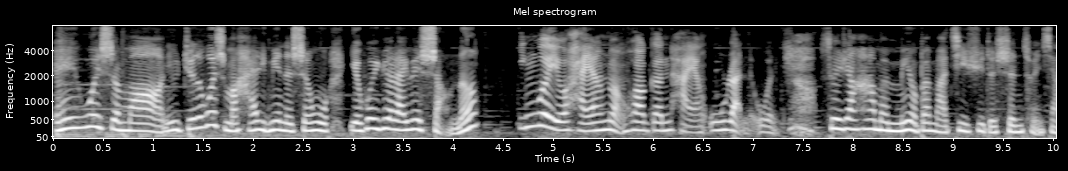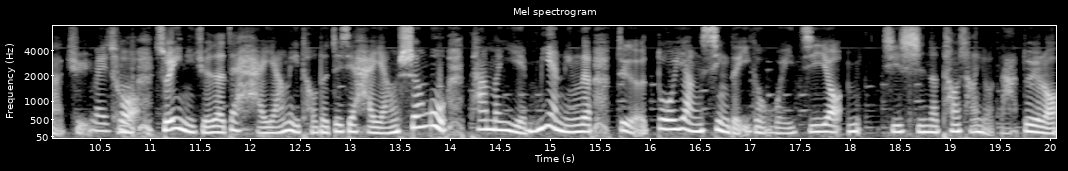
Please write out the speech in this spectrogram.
哎，为什么？你觉得为什么海里面的生物也会越来越少呢？因为有海洋暖化跟海洋污染的问题，所以让他们没有办法继续的生存下去。没错，所以你觉得在海洋里头的这些海洋生物，他们也面临了这个多样性的一个危机哦。嗯，其实呢，涛长有答对喽。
